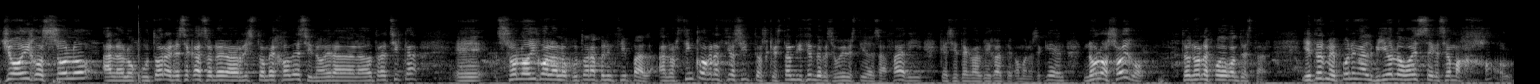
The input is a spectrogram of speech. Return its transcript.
yo oigo solo a la locutora, en ese caso no era Risto Mejode, sino era la otra chica, eh, solo oigo a la locutora principal. A los cinco graciositos que están diciendo que se voy vestido de safari, que si tengo el bigote como no sé quién, no los oigo. Entonces no les puedo contestar. Y entonces me ponen al biólogo ese que se llama Hall,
